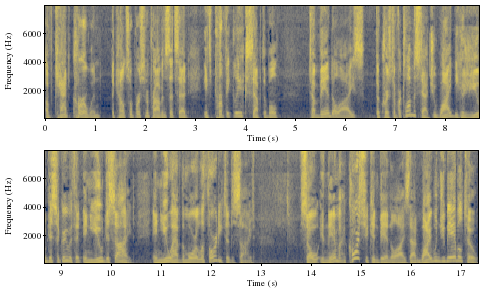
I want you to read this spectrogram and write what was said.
of Kat Kerwin, the council person of province, that said it's perfectly acceptable to vandalize the Christopher Columbus statue. Why? Because you disagree with it and you decide, and you have the moral authority to decide. So, in their mind, of course, you can vandalize that. Why wouldn't you be able to?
